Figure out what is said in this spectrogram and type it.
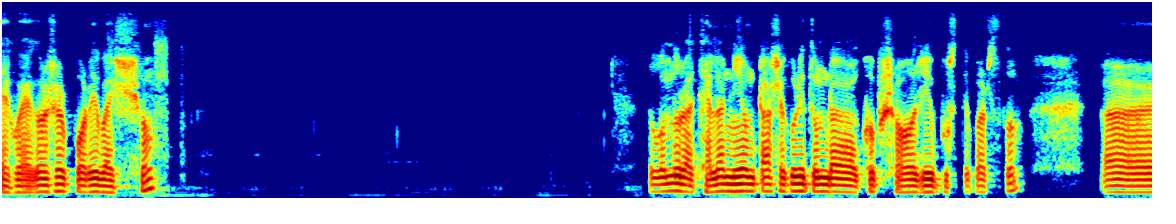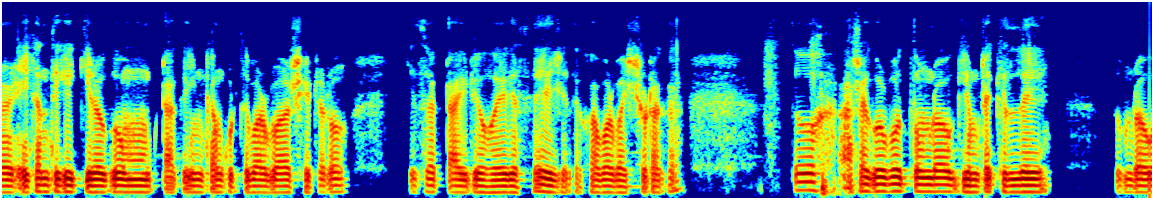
দেখো, এগারোশোর পরে বাইশশো। তো বন্ধুরা, খেলার নিয়মটা আশা করি তোমরা খুব সহজেই বুঝতে পারছ। আর এখান থেকে কীরকম টাকা ইনকাম করতে পারবা, সেটারও কিছু একটা আইডিয়া হয়ে গেছে, এই যে দেখো আবার বাইশশো টাকা। তো আশা করব তোমরাও গেমটা খেললে তোমরাও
